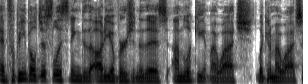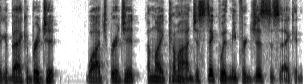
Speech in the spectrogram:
And for people just listening to the audio version of this, I'm looking at my watch, looking at my watch, looking back at Bridget, watch Bridget. I'm like, come on, just stick with me for just a second.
